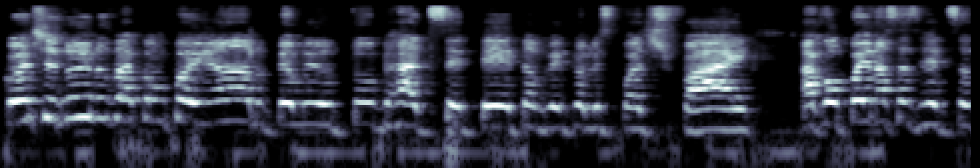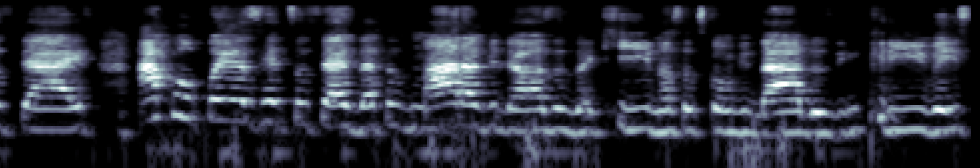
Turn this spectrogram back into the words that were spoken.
Continue nos acompanhando pelo YouTube, Rádio CT, também pelo Spotify. Acompanhe nossas redes sociais, acompanhe as redes sociais dessas maravilhosas aqui, nossas convidadas incríveis.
